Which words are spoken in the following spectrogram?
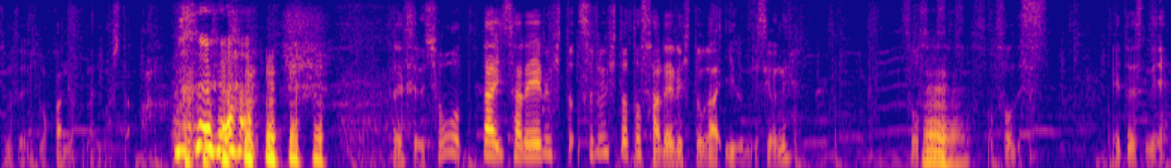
すみません、分かんなくなりました。あれですよね、招待される人、する人とされる人がいるんですよね。そうそうそうそう、うんそうです。えっとですね、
